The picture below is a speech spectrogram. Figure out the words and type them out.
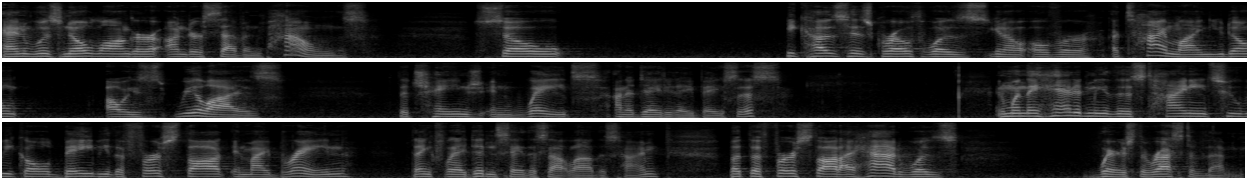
and was no longer under seven pounds. So because his growth was, you know, over a timeline, you don't always realize the change in weight on a day-to-day basis. And when they handed me this tiny two-week-old baby, the first thought in my brain, thankfully I didn't say this out loud this time, but the first thought I had was, where's the rest of them?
